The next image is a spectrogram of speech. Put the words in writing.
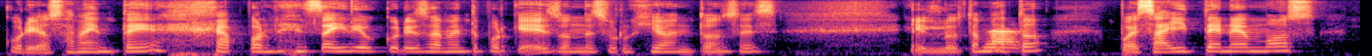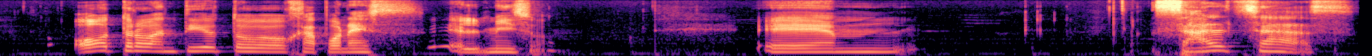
curiosamente japonesa y digo curiosamente porque es donde surgió entonces el glutamato, pues ahí tenemos otro antídoto japonés, el miso. Em, salsas,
